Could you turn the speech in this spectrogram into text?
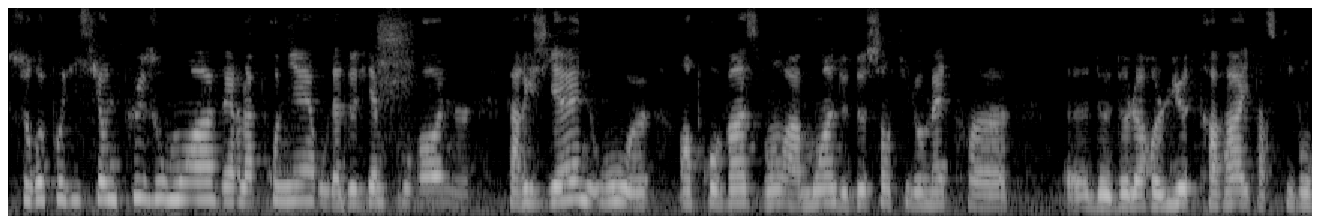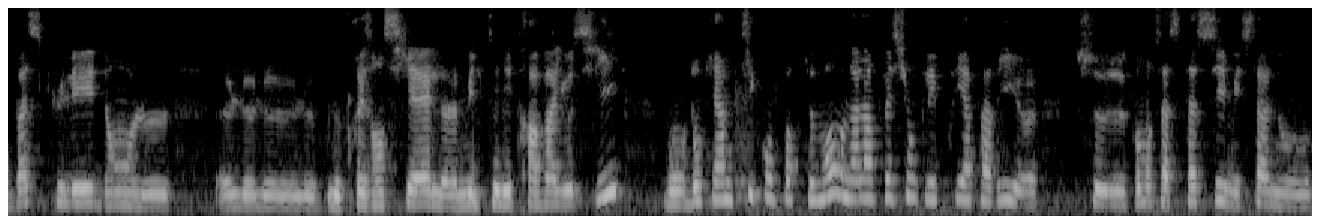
se repositionnent plus ou moins vers la première ou la deuxième couronne euh, parisienne ou euh, en province vont à moins de 200 kilomètres euh, euh, de, de leur lieu de travail parce qu'ils vont basculer dans le, euh, le, le, le- présentiel, mais le télétravail aussi. Bon, donc il y a un petit comportement. On a l'impression que les prix à Paris euh, se, commencent à se tasser, mais ça, nos, euh,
